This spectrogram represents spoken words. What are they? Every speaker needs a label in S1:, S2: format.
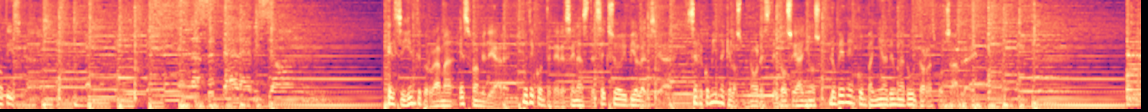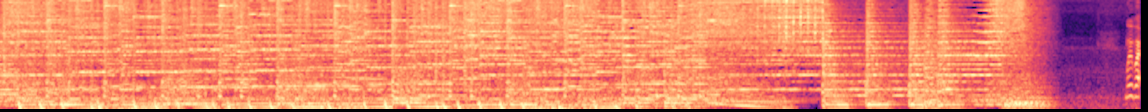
S1: Noticias. El siguiente programa es familiar. Puede contener escenas de sexo y violencia. Se recomienda que los menores de 12 años lo vean en compañía de un adulto responsable.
